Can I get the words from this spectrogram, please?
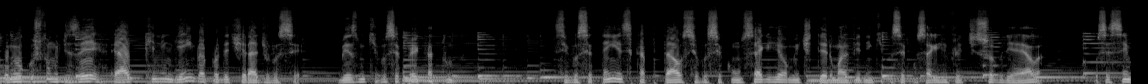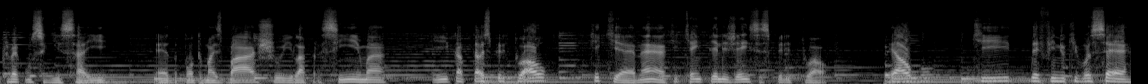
Como eu costumo dizer, é algo que ninguém vai poder tirar de você, mesmo que você perca tudo. Se você tem esse capital, se você consegue realmente ter uma vida em que você consegue refletir sobre ela, você sempre vai conseguir sair é, do ponto mais baixo e ir lá para cima. E capital espiritual, o que, que é, né? O que, que é inteligência espiritual? É algo que define o que você é.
